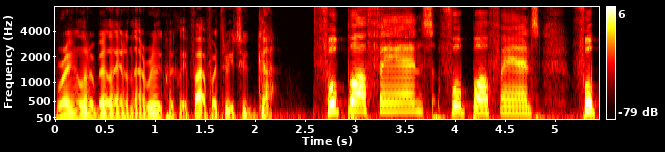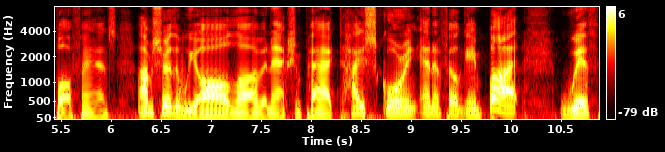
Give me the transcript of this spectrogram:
running a little bit late on that. Really quickly, five, four, three, two, go. Football fans, football fans, football fans. I'm sure that we all love an action-packed, high-scoring NFL game, but with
